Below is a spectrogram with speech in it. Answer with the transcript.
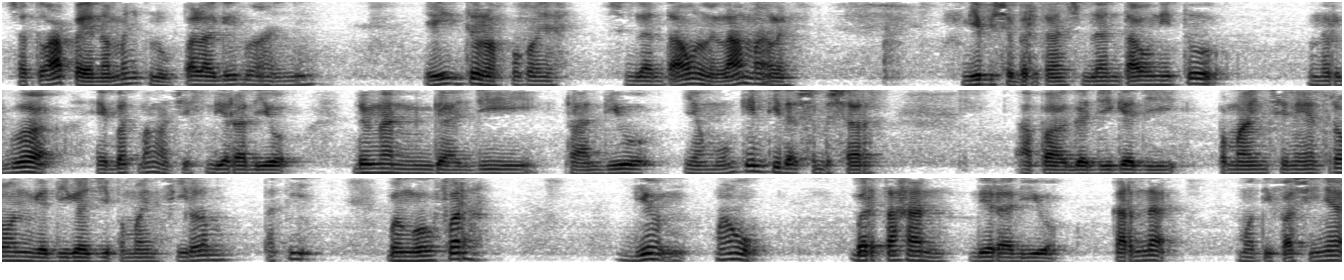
satu apa ya namanya? Lupa lagi gue anjing. Ya itu loh pokoknya. 9 tahun lah lama lah dia bisa bertahan 9 tahun itu menurut gue hebat banget sih di radio. Dengan gaji radio yang mungkin tidak sebesar apa gaji-gaji pemain sinetron, gaji-gaji pemain film, tapi Bang Gofar dia mau bertahan di radio karena motivasinya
